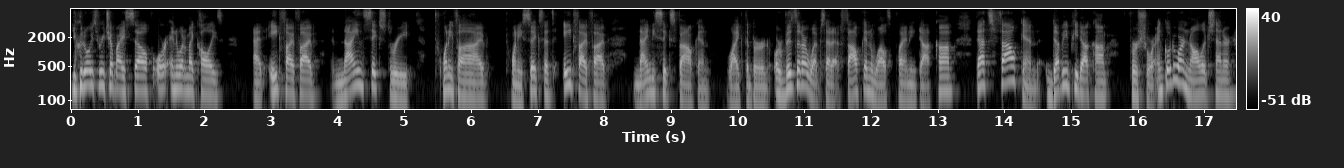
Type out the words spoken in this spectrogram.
You can always reach out myself or any one of my colleagues at 855 963 2526. That's 855 96 Falcon, like the bird, or visit our website at falconwealthplanning.com. That's falconwp.com for sure. And go to our Knowledge Center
